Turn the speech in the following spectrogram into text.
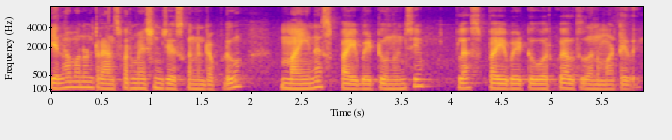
ఇలా మనం ట్రాన్స్ఫర్మేషన్ చేసుకునేటప్పుడు మైనస్ పై బై టూ నుంచి ప్లస్ పై బై టూ వరకు వెళ్తుంది అనమాట ఇది.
